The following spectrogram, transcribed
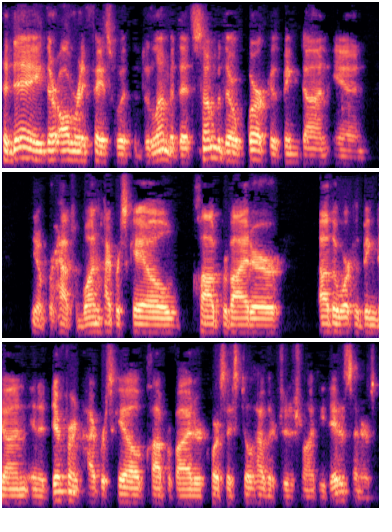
today they're already faced with the dilemma that some of their work is being done in, you know, perhaps one hyperscale cloud provider, other work is being done in a different hyperscale cloud provider. Of course, they still have their traditional IT data centers.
